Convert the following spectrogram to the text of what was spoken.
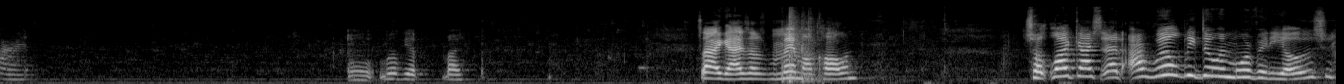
Alright. Love you. Bye. Sorry, guys, that was my mom calling. So, like I said, I will be doing more videos.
